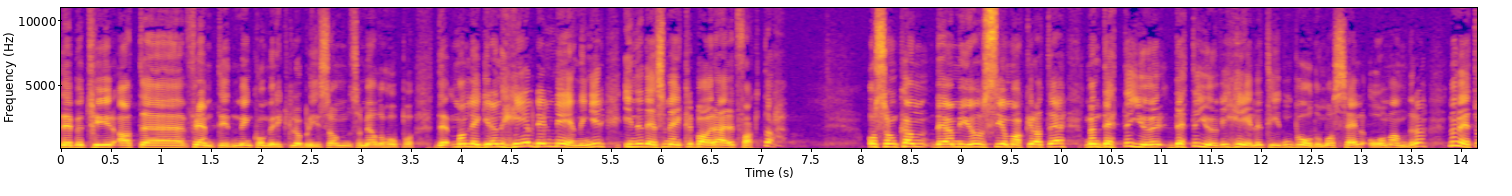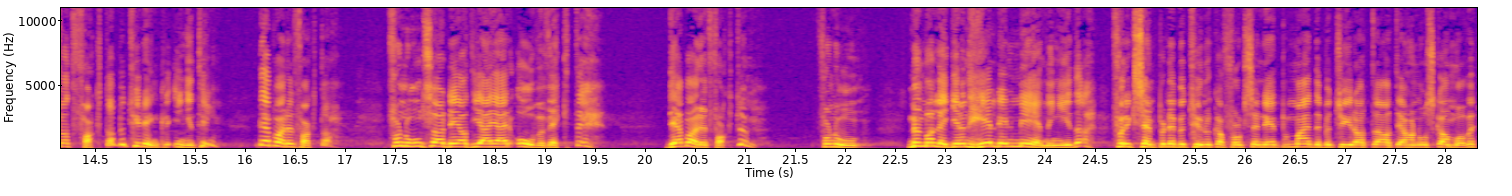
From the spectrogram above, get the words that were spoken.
Det betyr at eh, fremtiden min kommer ikke til å bli som, som jeg hadde håpet på. Det, man legger en hel del meninger inn i det som egentlig bare er et fakta. Og sånn kan, Det er mye å si om akkurat det, men dette gjør, dette gjør vi hele tiden, både om oss selv og om andre. Men vet du at fakta betyr egentlig ingenting. Det er bare et fakta. For noen så er det at jeg er overvektig, det er bare et faktum. For noen. Men man legger en hel del mening i det. Eksempel, det betyr nok at folk ser ned på meg. Det betyr at, at jeg har noe å skamme over.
